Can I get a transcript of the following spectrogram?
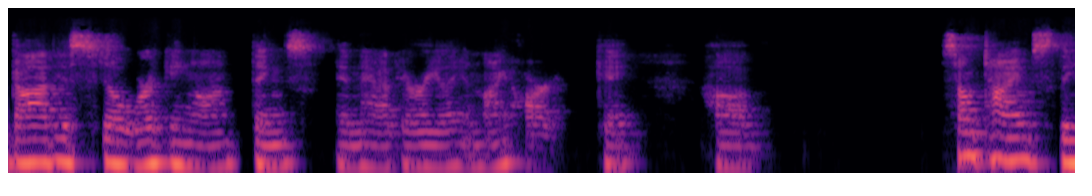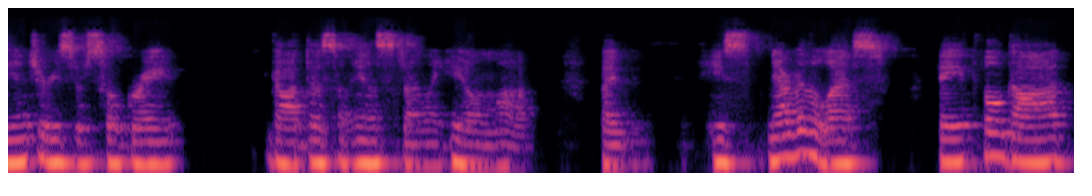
God is still working on things in that area in my heart. Okay. Uh, sometimes the injuries are so great, God doesn't instantly heal them up. But He's nevertheless faithful God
